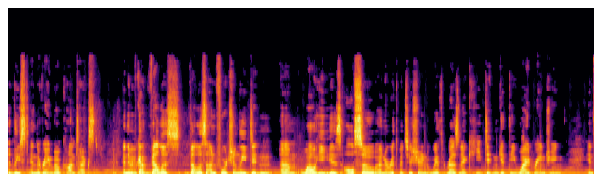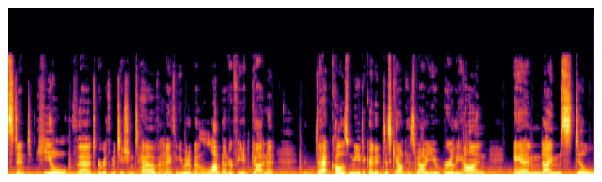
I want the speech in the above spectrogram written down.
At least in the rainbow context. And then we've got Velis. Velis unfortunately didn't, um, while he is also an arithmetician with Resnick, he didn't get the wide-ranging instant heal that arithmeticians have, and I think he would have been a lot better if he had gotten it. That caused me to kind of discount his value early on, and I'm still,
